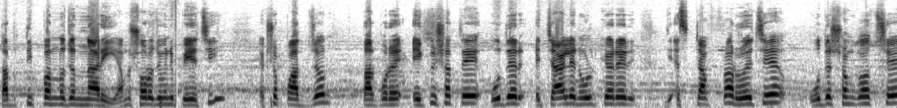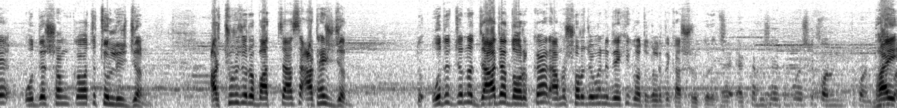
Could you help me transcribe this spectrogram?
তারপর তিপ্পান্ন জন নারী। আমরা সরজমিনে পেয়েছি, একশো জন তারপরে একই সাথে ওদের চাইল্ড অ্যান্ড ওল্ড কেয়ারের যে স্টাফরা রয়েছে ওদের সংখ্যা হচ্ছে ওদের সংখ্যা হচ্ছে চল্লিশ জন। আর ছোটো ছোটো বাচ্চা আছে আঠাশ জন। তো ওদের জন্য যা যা দরকার আমরা সরজমিনে দেখি গতকালতে কাজ শুরু করেছি। কন- ভাই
